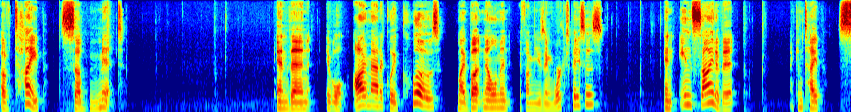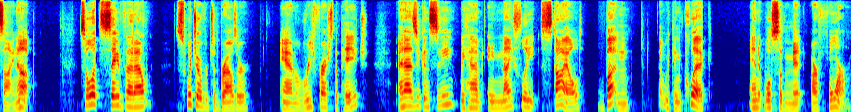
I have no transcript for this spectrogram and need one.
of type submit. And then it will automatically close my button element if I'm using workspaces. And inside of it, I can type sign up. So let's save that out, switch over to the browser, and refresh the page. And as you can see, we have a nicely styled button that we can click and it will submit our form.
